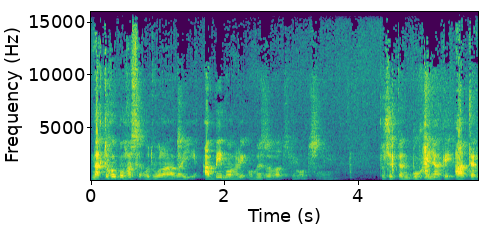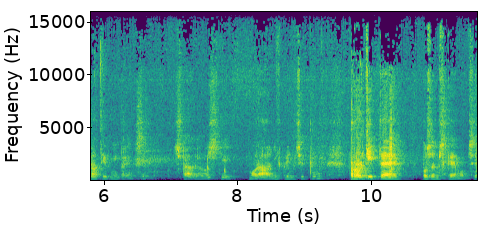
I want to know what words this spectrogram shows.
na toho Boha se odvolávají, aby mohli omezovat ty mocní. Protože ten Bůh je nějaký alternativní princip spravedlnosti, morálních principů, proti té pozemské moci.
